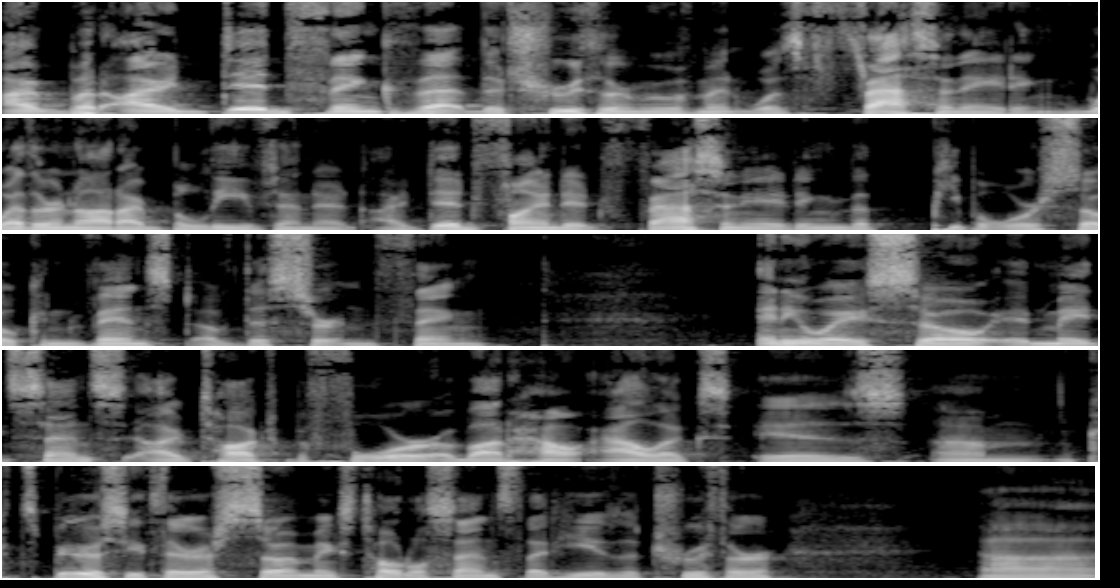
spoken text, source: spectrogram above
I but I did think that the truther movement was fascinating, whether or not I believed in it. I did find it fascinating that people were so convinced of this certain thing. Anyway, so it made sense. I've talked before about how Alex is um, a conspiracy theorist, so it makes total sense that he is a truther. Uh,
